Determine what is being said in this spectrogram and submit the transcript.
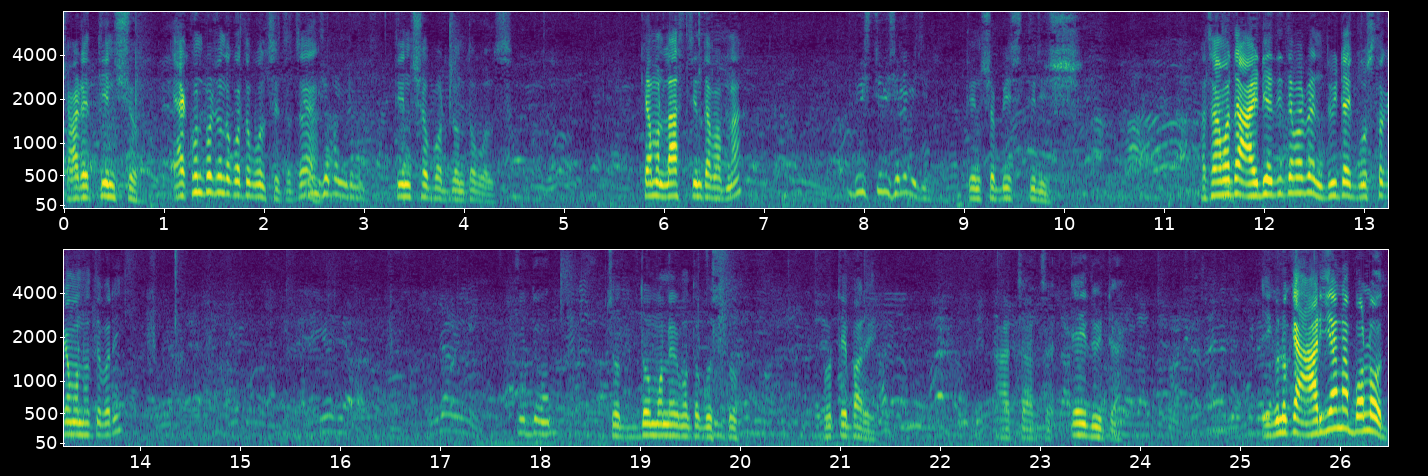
সাড়ে তিনশো। এখন পর্যন্ত কত বলছে চাচা? তিনশো পর্যন্ত বলছে। কেমন লাস্ট চিন্তা ভাবনা? বিশ তিরিশ হলে বেশি। তিনশো বিশ তিরিশ। আচ্ছা আমাদের আইডিয়া দিতে পারবেন? দুইটাই গোস্ত কেমন হতে পারে? চোদ্দ চোদ্দ মনের মতো গোস্ত হতে পারে। আচ্ছা আচ্ছা এই দুইটা। এগুলোকে আরিয়া না বলদ?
